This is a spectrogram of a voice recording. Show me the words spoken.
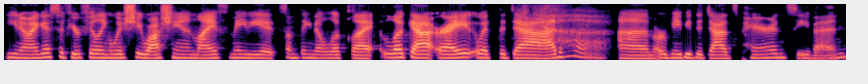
you know, I guess if you're feeling wishy washy in life, maybe it's something to look like, look at, right, with the dad, yeah. um, or maybe the dad's parents, even.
